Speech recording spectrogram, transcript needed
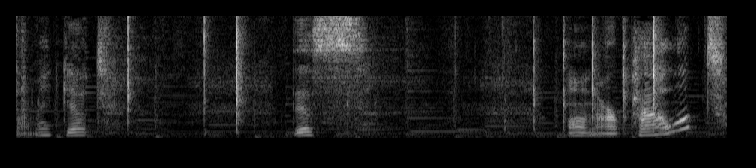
let me get this on our palette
